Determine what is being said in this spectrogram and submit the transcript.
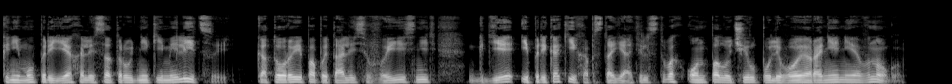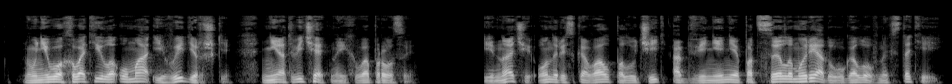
к нему приехали сотрудники милиции, которые попытались выяснить, где и при каких обстоятельствах он получил пулевое ранение в ногу. У него хватило ума и выдержки не отвечать на их вопросы. Иначе он рисковал получить обвинение по целому ряду уголовных статей,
